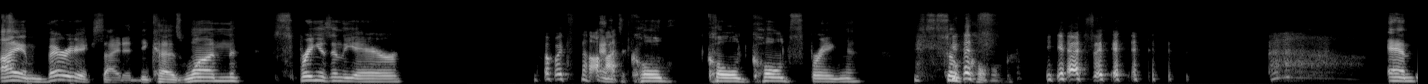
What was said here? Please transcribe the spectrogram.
I am very excited because one, spring is in the air. No, it's not. And it's a cold, cold, cold spring. So Yes. cold. Yes. it is. And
